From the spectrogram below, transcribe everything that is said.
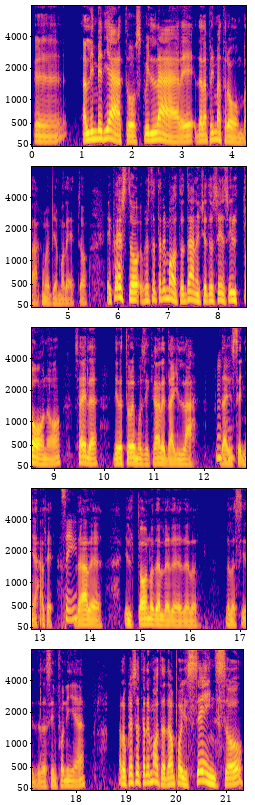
eh, all'immediato squillare della prima tromba, come abbiamo letto. E questo, questo terremoto dà in un certo senso il tono, sai, le, direttore musicale dà il là, uh-huh. dà il segnale, sì. dà le, il tono del, del, del, della, della, sinfonia. Allora questo terremoto dà un po' il senso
